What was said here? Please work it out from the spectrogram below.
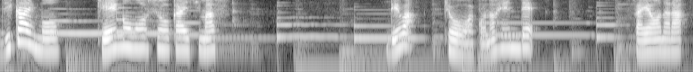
次回も敬語を紹介します。では今日はこの辺で。さようなら。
